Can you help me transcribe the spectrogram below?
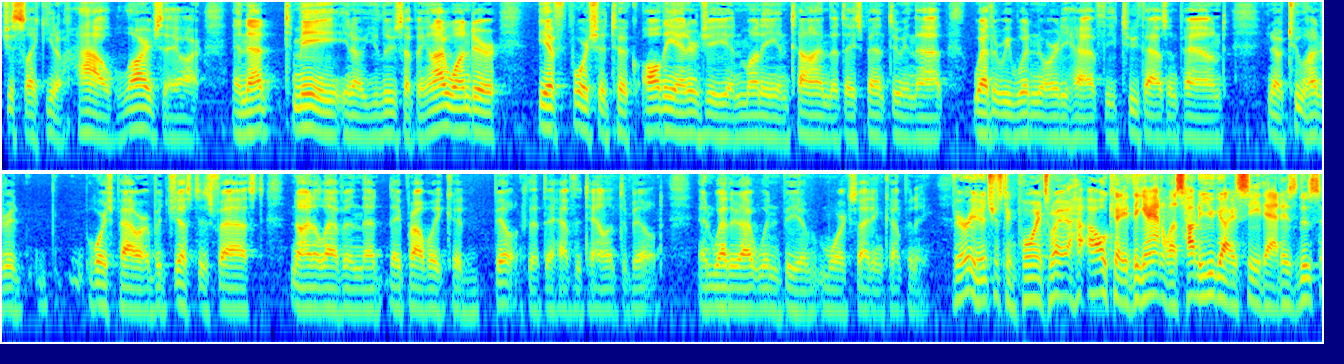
just like you know how large they are. And that, to me, you know, you lose something. And I wonder if Porsche took all the energy and money and time that they spent doing that, whether we wouldn't already have the 2,000 pound, you know, 200 horsepower, but just as fast 911 that they probably could build, that they have the talent to build, and whether that wouldn't be a more exciting company. Very interesting points. Okay, the analysts, how do you guys see that? Is this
